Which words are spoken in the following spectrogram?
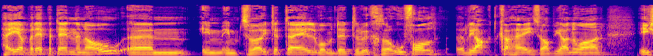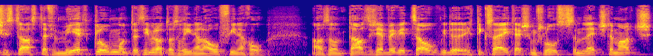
Hey, aber eben dann auch, ähm, im, im zweiten Teil, wo wir dort wirklich so eine Auffallreakt hatten, so ab Januar, ist es das dann vermehrt gelungen und dann sind wir auch das kleine Lauf reingekommen. Also, und das ist eben jetzt auch, wie du richtig gesagt hast, am Schluss, im letzten Match,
